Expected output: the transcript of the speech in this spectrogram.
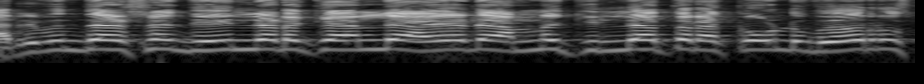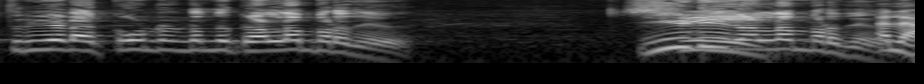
അരവിന്ദാക്ഷനെ ജയിലിലടക്കാനല്ലേ അയാളുടെ അമ്മയ്ക്ക് ഇല്ലാത്തൊരു അക്കൗണ്ട് വേറൊരു സ്ത്രീയുടെ അക്കൗണ്ട് ഉണ്ടെന്ന് കള്ളം പറഞ്ഞത്? അല്ല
